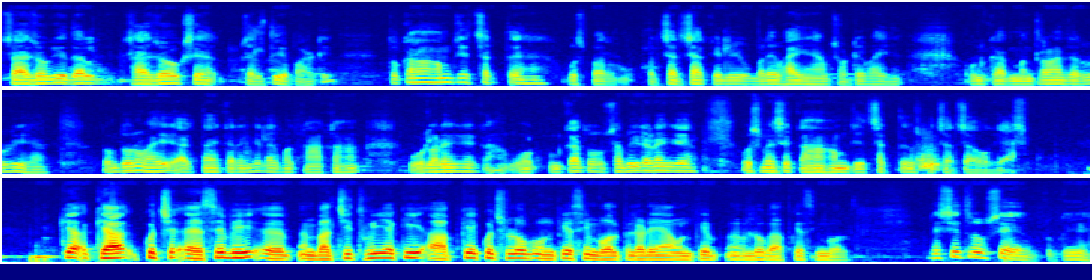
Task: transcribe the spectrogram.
सहयोगी दल सहयोग से चलती है पार्टी। तो कहाँ हम जीत सकते हैं? उस पर चर्चा के लिए बड़े भाई हैं हम छोटे भाई हैं उनका मंत्रणा ज़रूरी है। तो हम दोनों भाई आज तय करेंगे लगभग कहाँ कहाँ वो लड़ेंगे कहाँ वो उनका तो सभी लड़ेंगे उसमें से कहाँ हम जीत सकते हैं उस पर चर्चा होगी आज। क्या क्या कुछ ऐसे भी बातचीत हुई है कि आपके कुछ लोग उनके सिंबल पे लड़े या उनके लोग आपके सिंबल? निश्चित रूप से क्योंकि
